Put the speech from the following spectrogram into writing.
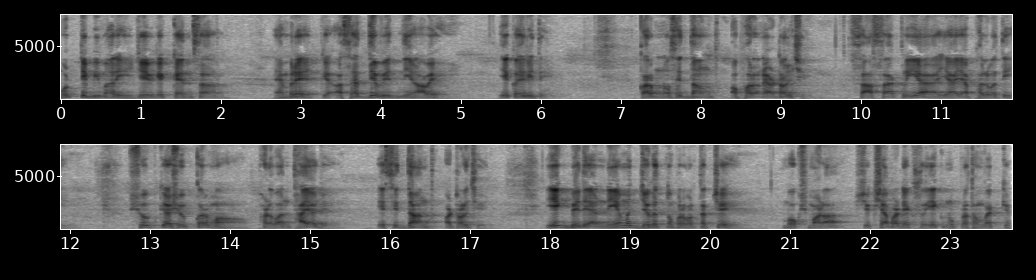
મોટી બીમારી જેવી કે કેન્સર, હેમરેજ કે અસાધ્ય વેદની આવે એ કઈ રીતે? કર્મનો સિદ્ધાંત અફર અને અટલ છે. સાસા ક્રિયા યા યા ફલવતી. શુભ કે અશુભ કર્મ ફળવાન થાય જ એ સિદ્ધાંત અટળ છે. એક ભેદે આ નિયમ જ જગતનો પ્રવર્તક છે. મોક્ષમાળા શિક્ષાપાઠ એકસો એકનું પ્રથમ વાક્ય.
